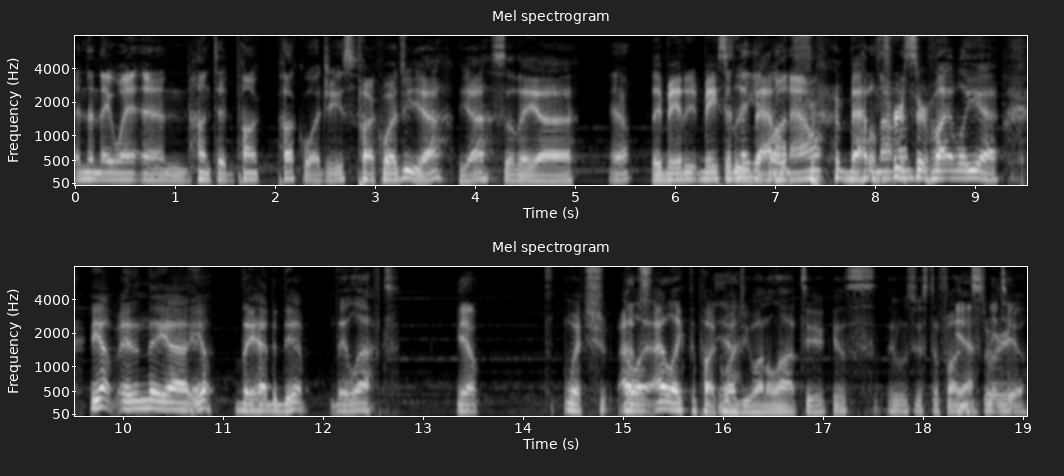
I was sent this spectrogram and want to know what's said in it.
And then they went and hunted punk puckwudgies. puckwudgie yeah yeah so they uh Yeah. they basically they battled for, battled for one? survival yeah yep and they uh Yeah. yep they had to dip they left Yep. which I, li- I like the Puck puckwudgie one a lot too because it was just a fun yeah. story Me too.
